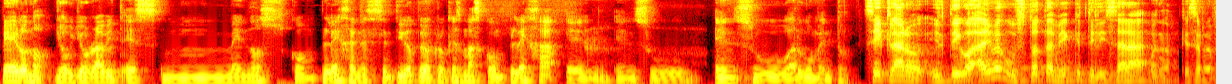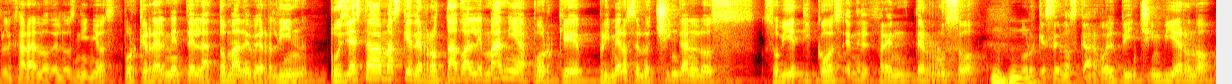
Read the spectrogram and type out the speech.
Pero no, Jojo Rabbit es menos compleja en ese sentido, pero creo que es más compleja en, en, su, en su argumento. Sí, claro. Y digo, a mí me gustó también que utilizara, bueno, que se reflejara lo de los niños, porque realmente la toma de Berlín, pues ya estaba más que derrotado a Alemania, porque primero se lo chingan los soviéticos en el frente ruso, porque se los cargó el pinche invierno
